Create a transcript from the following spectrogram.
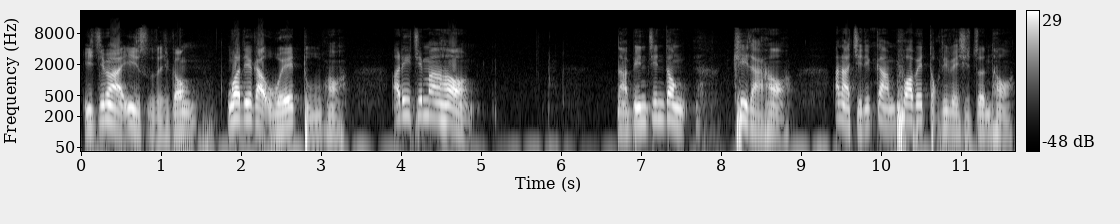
伊即马意思就是讲，我伫甲围堵吼，啊，你即马吼，若民进党起来吼。啊！若一日间破要独立的时阵吼，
